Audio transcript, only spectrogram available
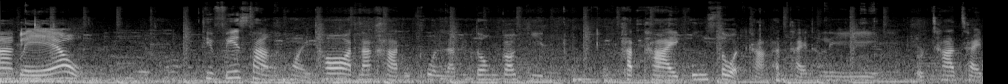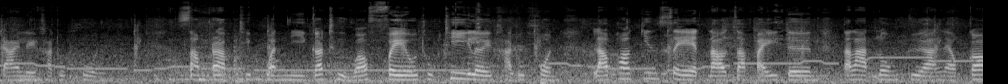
มากๆแล้ว ทิฟฟี่สั่งหอยทอดนะคะทุกคนแล้วพี่ต้งก็กินผัดไทยกุ้งสดค่ะ ผัดไทยทะเล รสชาติใช้ได้เลยค่ะทุกคนสำหรับทริปวันนี้ก็ถือว่าเฟลทุกที่เลยค่ะทุกคน แล้วพอกินเสร็จเราจะไปเดินตลาดลงเกลือแล้วก็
